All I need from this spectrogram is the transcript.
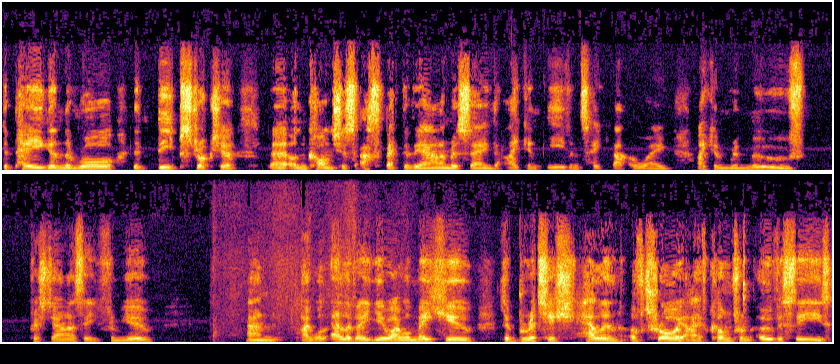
the pagan, the raw, the deep structure, uh, unconscious aspect of the anima is saying that I can even take that away. I can remove Christianity from you and I will elevate you. I will make you the British Helen of Troy. I have come from overseas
